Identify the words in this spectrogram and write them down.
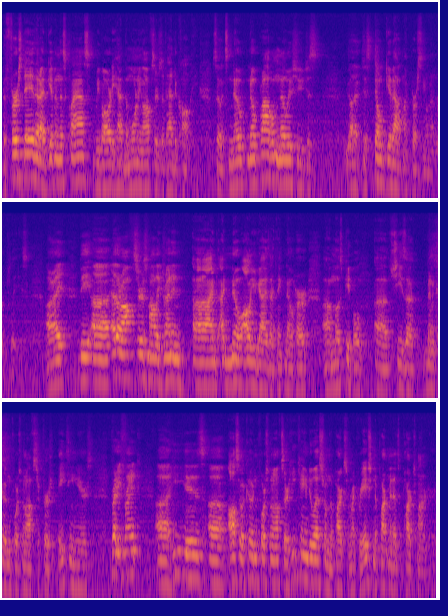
The first day that I've given this class, we've already had the morning officers have had to call me. So it's no, no problem, no issue, just, uh, just don't give out my personal number, please. All right. The uh, other officers, Molly Drennan, uh, I, I, know all you guys, I think, know her. Uh, most people, uh, she's a, been a code enforcement officer for 18 years. Freddie Frank, uh, he is uh, also a code enforcement officer. He came to us from the Parks and Recreation Department as a parks monitor.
